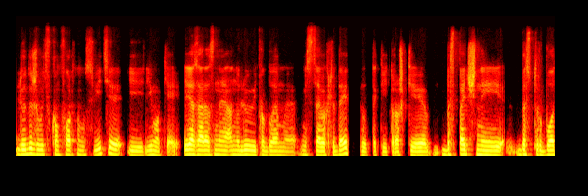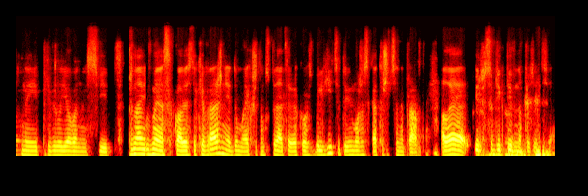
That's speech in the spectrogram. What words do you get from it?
Люди живуть в комфортному світі, і їм окей. Я зараз не анулюю проблеми місцевих людей. Тут такий трошки безпечний, безтурботний, привілейований світ. Принаймні в мене склалось таке враження. Я думаю, якщо там спитати якогось бельгійця, то він може сказати, що це неправда, але більш суб'єктивна позиція.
